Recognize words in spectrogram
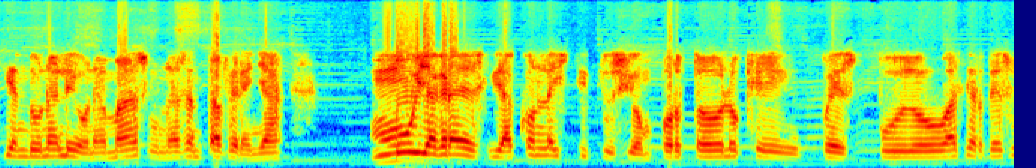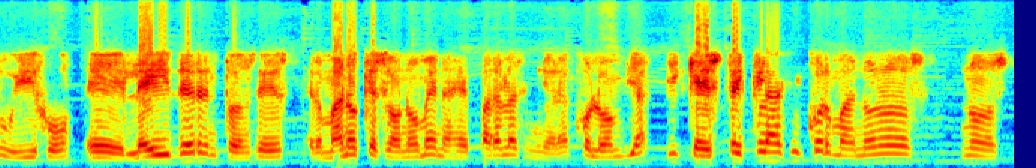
siendo una leona más, una santafereña muy agradecida con la institución por todo lo que pues pudo hacer de su hijo eh, Leider, entonces hermano que sea un homenaje para la señora Colombia y que este clásico hermano nos nos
